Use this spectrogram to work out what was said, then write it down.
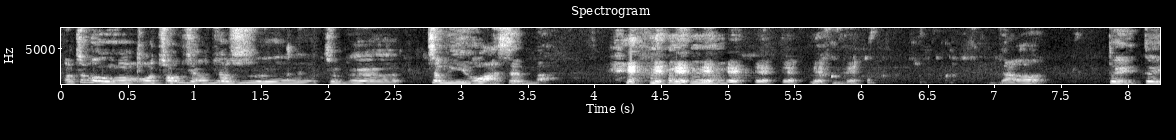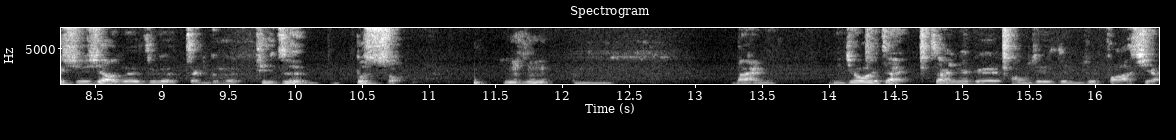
啊，这个我我从小就是这个正义化身嘛，然后对对学校的这个整个体制很不爽，嗯哼，嗯，那你你就会在在那个同学间去发酵，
